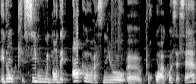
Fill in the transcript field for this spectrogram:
Et donc, si vous vous demandez encore à ce niveau euh, pourquoi, à quoi ça sert,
